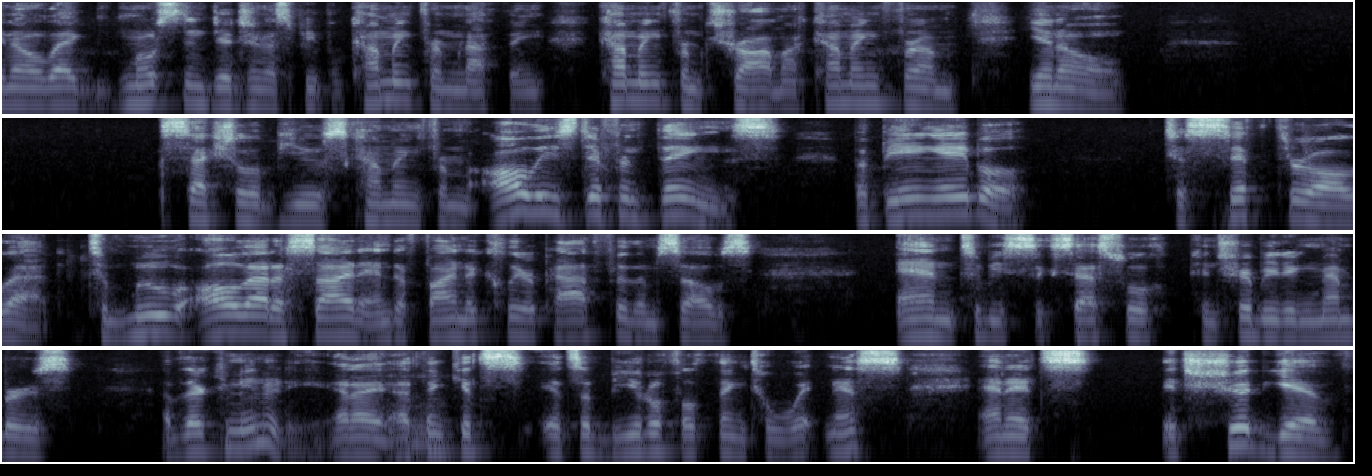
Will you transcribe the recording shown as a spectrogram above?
you know like most indigenous people coming from nothing coming from trauma coming from you know sexual abuse coming from all these different things. But being able to sift through all that to move all that aside and to find a clear path for themselves and to be successful contributing members of their community. And I, mm-hmm. I think it's it's a beautiful thing to witness. And it's it should give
